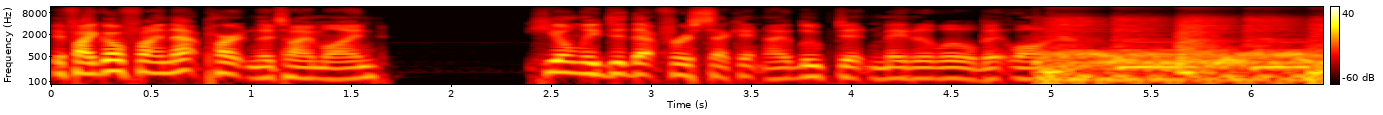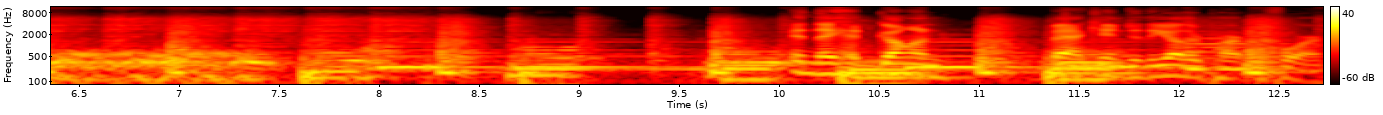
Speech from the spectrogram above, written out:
If I go find that part in the timeline, he only did that for a second and I looped it and made it a little bit longer. And they had gone back into the other part before.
